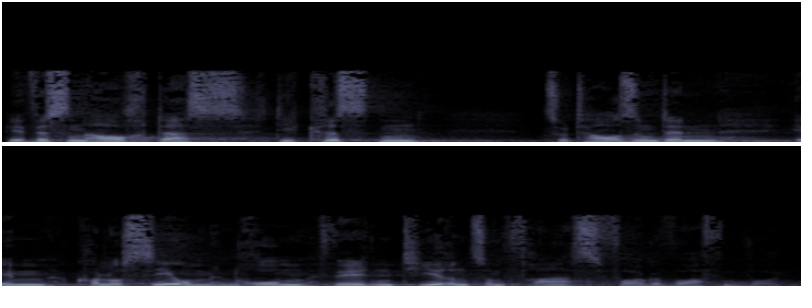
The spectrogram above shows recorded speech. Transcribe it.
Wir wissen auch, dass die Christen zu Tausenden im Kolosseum in Rom wilden Tieren zum Fraß vorgeworfen wurden.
